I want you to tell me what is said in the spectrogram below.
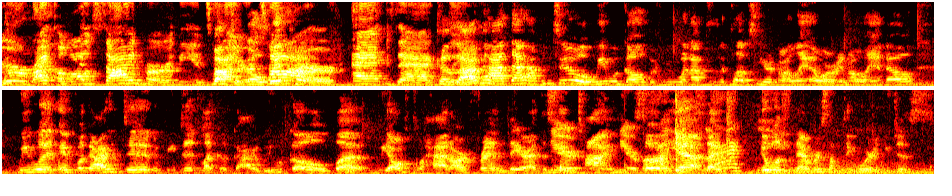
you're right alongside her the about entire to go time. with her. Exactly. Because I've had that happen too. We would go if we went out to the clubs here in Orlando or in Orlando. We would if a guy did if we did like a guy, we would go. But we also had our friend there at the Near- same time. nearby. So yeah, like it was never something where you just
